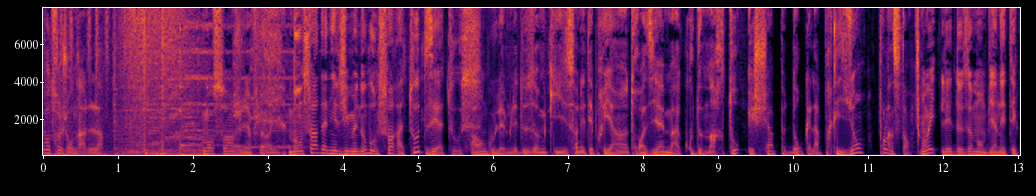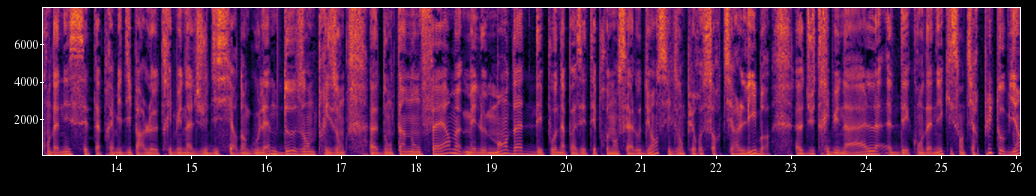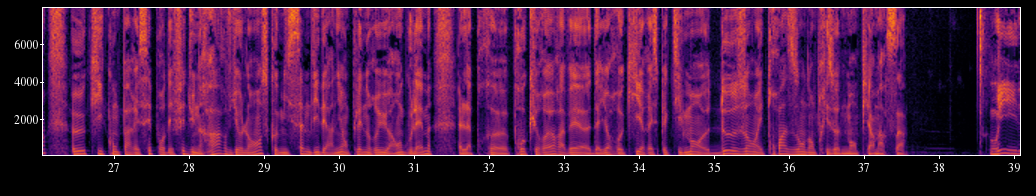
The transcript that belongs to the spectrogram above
votre journal. Bonsoir Julien Fleury. Bonsoir Daniel Gimeno, bonsoir à toutes et à tous. À Angoulême, les deux hommes qui s'en étaient pris à un troisième à coup de marteau échappent donc à la prison pour l'instant. Oui, les deux hommes ont bien été condamnés cet après-midi par le tribunal judiciaire d'Angoulême. Deux ans de prison, euh, dont un nom ferme, mais le mandat de dépôt n'a pas été prononcé à l'audience. Ils ont pu ressortir libres euh, du tribunal. Des condamnés qui s'en tirent plutôt bien, eux qui comparaissaient pour des faits d'une rare violence commis samedi dernier en pleine rue à Angoulême. La procureur avait euh, d'ailleurs requis respectivement euh, deux ans et trois ans d'emprisonnement, Pierre Marsat. Oui,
